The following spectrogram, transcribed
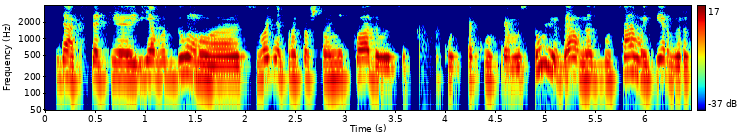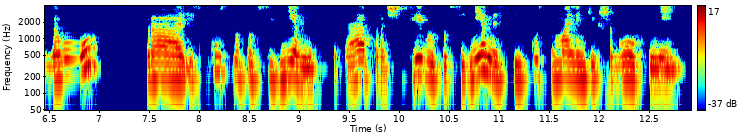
Да, кстати, я вот думала сегодня про то, что они складываются в какую-то такую прям историю. Да, у нас был самый первый разговор про искусство повседневности, да, про счастливую повседневность и искусство маленьких шагов в ней.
